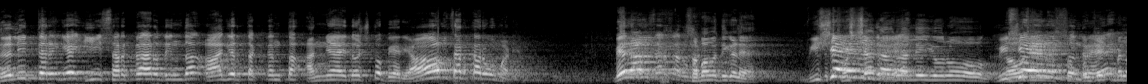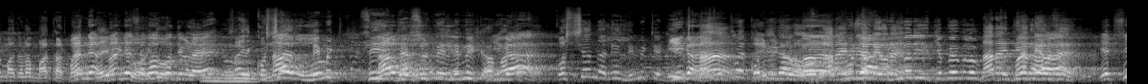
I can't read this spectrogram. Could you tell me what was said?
ದಲಿತರಿಗೆ ಈ ಸರ್ಕಾರದಿಂದ ಆಗಿರ್ತಕ್ಕಂಥ ಅನ್ಯಾಯದಷ್ಟು ಬೇರೆ ಯಾವ ಸರ್ಕಾರವೂ ಮಾಡಿಲ್ಲ. ಬೇರೆ ಯಾವ ಸರ್ಕಾರ ಸಭಾಪತಿಗಳೇ ವಿಷಯ ಇವರು ವಿಷಯ ಏನಂತಂದ್ರೆ ಬಜೆಟ್ ಮೇಲೆ ಮಾತಾಡ ಮಾತಾಡ್ತಾರೆ. ಸಭಾಪತಿಗಳೇ ನಾವು- ಲಿಮಿಟ್ ಸಿ limit. ಈಗ ಕ್ವಶನ್ ಅಲ್ಲಿ ಲಿಮಿಟೆಡ್ ಈಗ ಕೊಟ್ಟಿದ್ದಾರೆ ಅವರೇ. H C?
